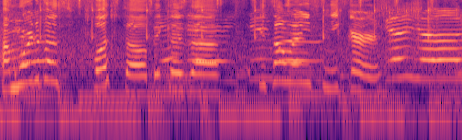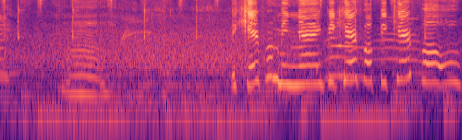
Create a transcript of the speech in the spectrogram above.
I'm worried about his foot though because uh, he's not wearing sneakers. Mm. Be careful, Minion. Be careful. Be careful.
